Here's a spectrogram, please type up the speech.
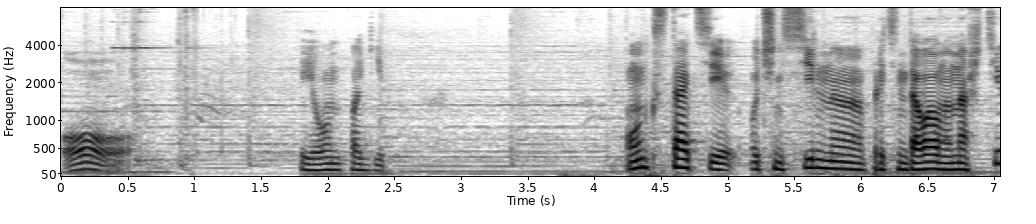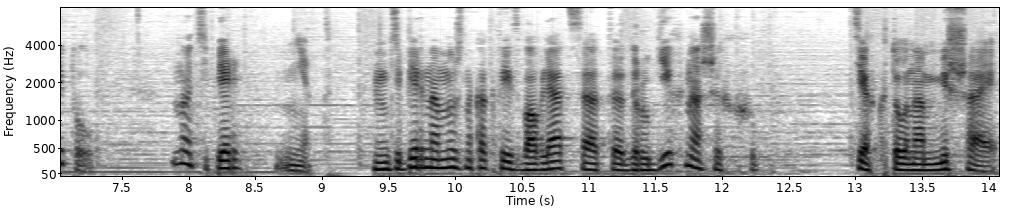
О, и он погиб. Он, кстати, очень сильно претендовал на наш титул, но теперь нет. Но теперь нам нужно как-то избавляться от других наших, тех, кто нам мешает.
